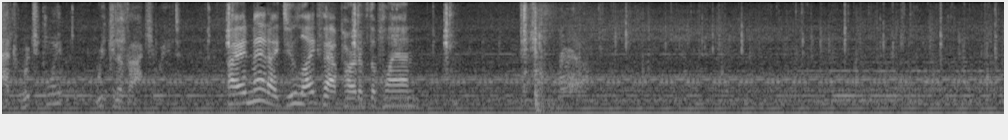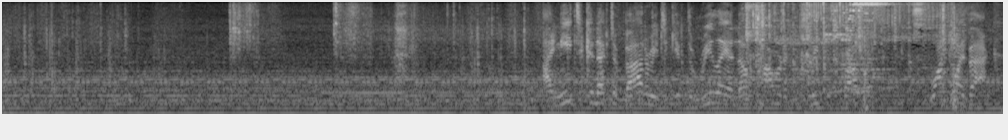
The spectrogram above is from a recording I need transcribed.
at which point we can evacuate. I admit I do like that part of the plan. I need to connect a battery to give the relay enough power to complete this process. Watch my back.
